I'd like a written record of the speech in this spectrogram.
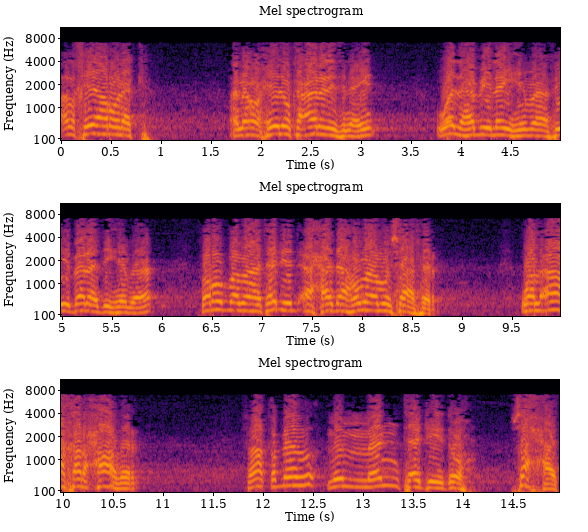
الخيار لك. أنا أحيلك على الاثنين واذهب إليهما في بلدهما فربما تجد أحدهما مسافر والآخر حاضر. فاقبض ممن تجده. صحت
